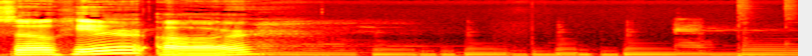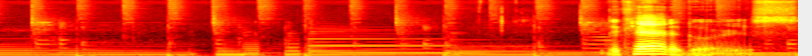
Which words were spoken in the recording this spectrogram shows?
So here are the categories.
